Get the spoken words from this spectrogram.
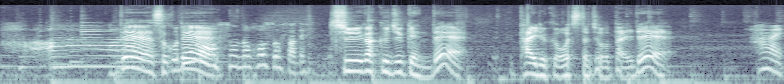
はあ。でそこでその細さですね。中学受験で体力が落ちた状態ではい。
